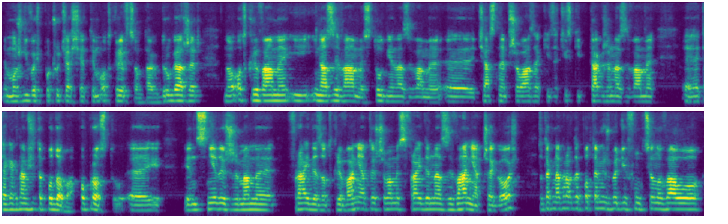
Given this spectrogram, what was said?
możliwość poczucia się tym odkrywcą, tak. Druga rzecz, no odkrywamy i, i nazywamy, studnie nazywamy, y, ciasne przełazek i zaciski także nazywamy y, tak, jak nam się to podoba, po prostu. Y, Więc nie dość, że mamy frajdę z odkrywania, to jeszcze mamy frajdę nazywania czegoś, to tak naprawdę potem już będzie funkcjonowało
